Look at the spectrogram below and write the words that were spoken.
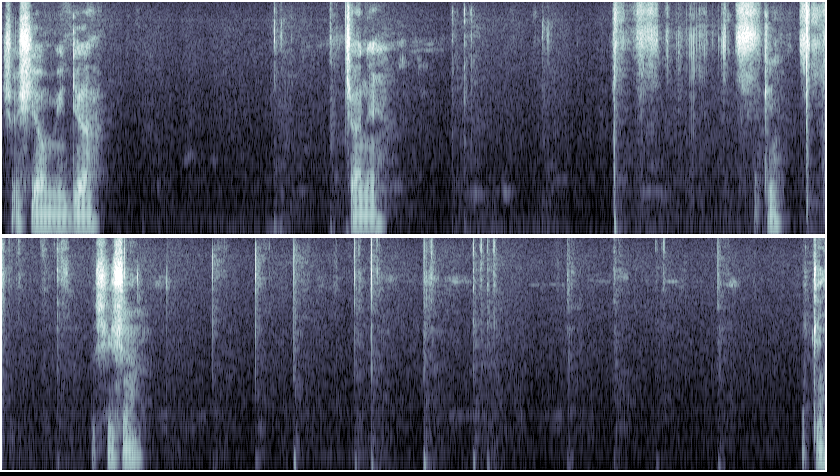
social media channel okay position okay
